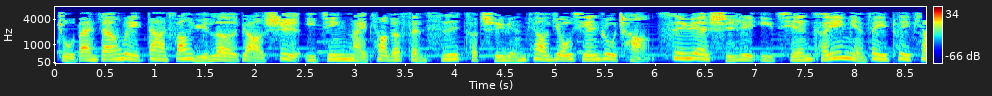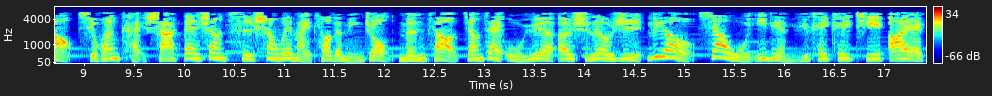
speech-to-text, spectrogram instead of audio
主办单位大方娱乐表示，已经买票的粉丝可持原票优先入场，四月十日以前可以免费退票。喜欢凯莎但上次尚未买票的民众，门票将在五月二十六日六下午一点于 KKTIX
